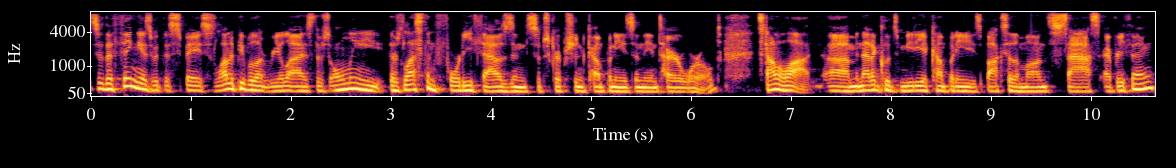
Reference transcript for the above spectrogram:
so the thing is with this space, a lot of people don't realize there's only there's less than forty thousand subscription companies in the entire world. It's not a lot, um, and that includes media companies, box of the month, SaaS, everything.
